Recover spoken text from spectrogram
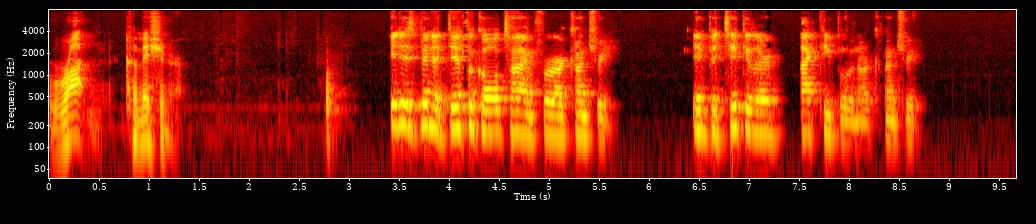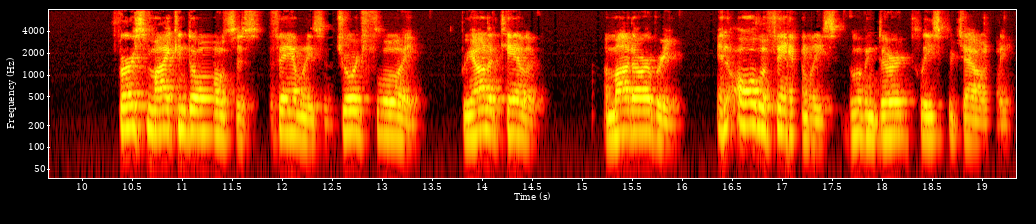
rotten commissioner. It has been a difficult time for our country, in particular, black people in our country. First, my condolences to the families of George Floyd, Breonna Taylor, Ahmaud Arbery, and all the families who have endured police brutality.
